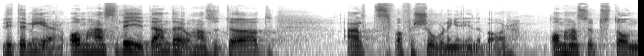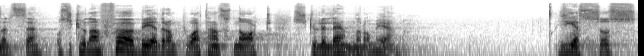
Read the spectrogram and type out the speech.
lite mer om hans lidande och hans död, allt vad försoningen innebar, om hans uppståndelse, och så kunde han förbereda dem på att han snart skulle lämna dem igen. Jesus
